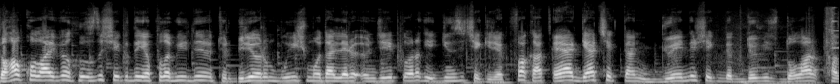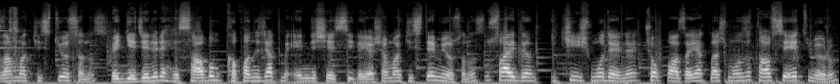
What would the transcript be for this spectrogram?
Daha kolay ve hızlı şekilde yapılabildiğini ötürü biliyorum bu iş modelleri öncelikli olarak ilginizi çekecek. Fakat eğer gerçekten güvenilir şekilde döviz, dolar kazanmak istiyorsanız ve geceleri hesabım kapanacak mı endişesiyle yaşamak istemiyorsanız bu saydığım iki iş modeline çok fazla yaklaşmanızı tavsiye etmiyorum.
